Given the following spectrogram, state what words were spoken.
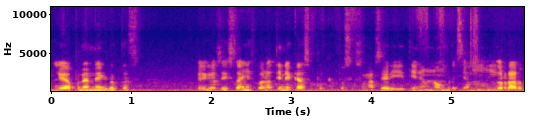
le voy a poner anécdotas peligrosas y extrañas, pero no tiene caso porque pues es una serie y tiene un nombre, se llama Un Mundo Raro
